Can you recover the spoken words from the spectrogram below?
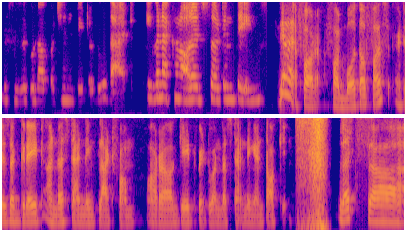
this is a good opportunity to do that. Even acknowledge certain things. Yeah for for both of us it is a great understanding platform or a gateway to understanding and talking let's uh,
